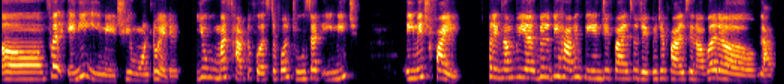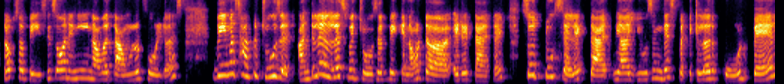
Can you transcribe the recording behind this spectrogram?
uh, for any image you want to edit, you must have to first of all choose that image, image file. For example, we are, will be having PNG files or JPG files in our uh, laptops or PCs or any in our download folders. We must have to choose it. Until unless we choose it, we cannot uh, edit that, right? So to select that, we are using this particular code where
